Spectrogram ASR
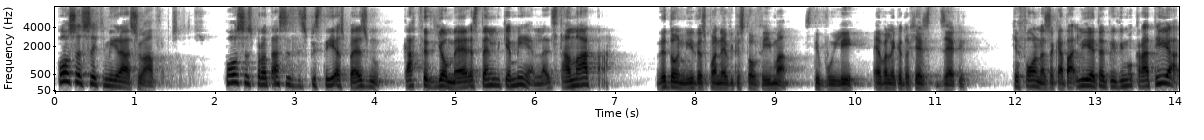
Πόσες έχει μοιράσει ο άνθρωπος αυτός; Πόσες προτάσεις δυσπιστίας, πες μου, κάθε δύο μέρες στέλνει και μία. Δηλαδή, σταμάτα. Δεν τον είδες που ανέβηκε στο βήμα, στη Βουλή, έβαλε και το χέρι στην τσέπη και φώναζε «Καταλύεται τη δημοκρατία,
